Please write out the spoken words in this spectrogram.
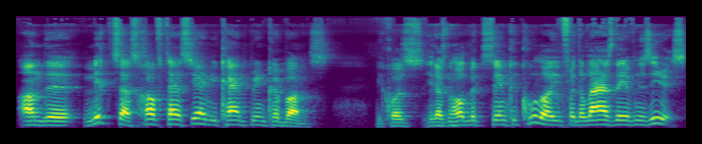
On the Miktsas Chav Tes you can't bring Karbanis, because he doesn't hold Miktsas Kekuloi for the last day of Naziris.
